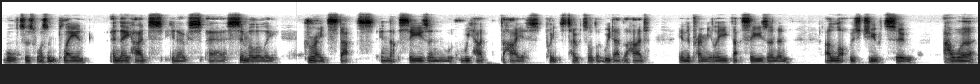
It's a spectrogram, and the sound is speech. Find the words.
Walters wasn't playing and they had you know uh, similarly great stats in that season. We had the highest points total that we'd ever had in the Premier League that season, and a lot was due to our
